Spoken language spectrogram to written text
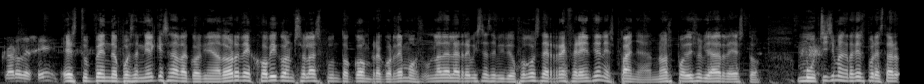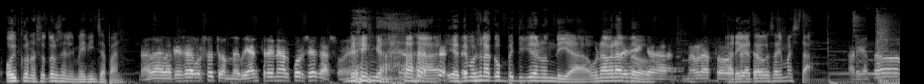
Claro que sí. Estupendo, pues Daniel Quesada, coordinador de hobbyconsolas.com, recordemos, una de las revistas de videojuegos de referencia en España, no os podéis olvidar de esto. Muchísimas gracias por estar hoy con nosotros en el Made in Japan. Nada, gracias a vosotros. Me voy a entrenar por si acaso. ¿eh? Venga, y hacemos una competición un día. Un abrazo. Venga, un abrazo. Chao. gozaimashita. Arigato.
